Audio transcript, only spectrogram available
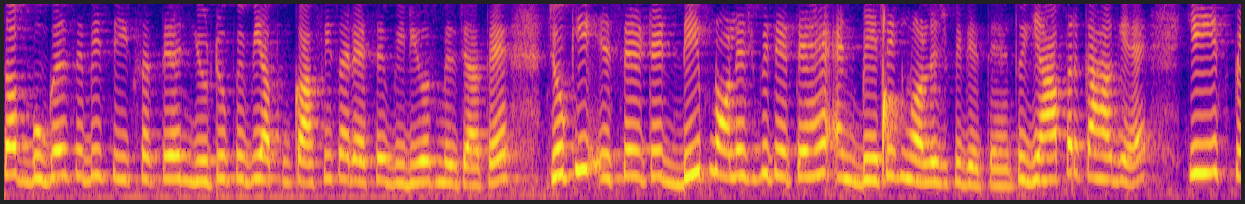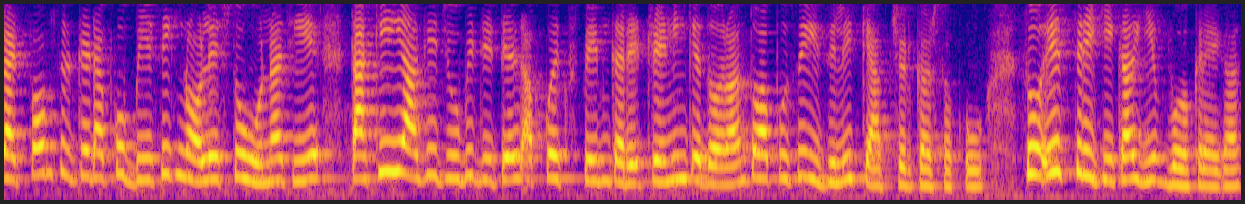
तो आप गूगल से भी सीख सकते हैं यूट्यूब पे भी आपको काफ़ी सारे ऐसे वीडियोज़ मिल जाते हैं जो कि इससे रिलेटेड डीप नॉलेज भी देते हैं एंड बेसिक नॉलेज भी देते हैं। तो यहाँ पर कहा गया है कि इस प्लेटफॉर्म से रिलेटेड आपको बेसिक नॉलेज तो होना चाहिए ताकि ये आगे जो भी डिटेल आपको एक्सप्लेन करे ट्रेनिंग के दौरान तो आप उसे ईजिली कैप्चर कर सको। सो so, इस तरीके का ये वर्क रहेगा।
